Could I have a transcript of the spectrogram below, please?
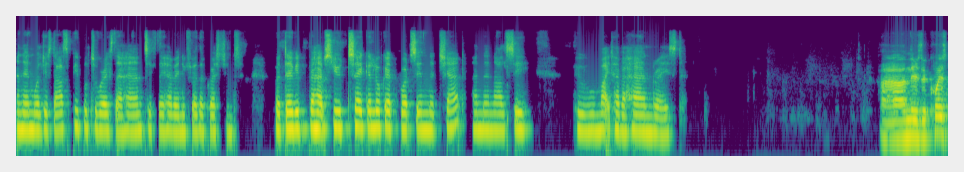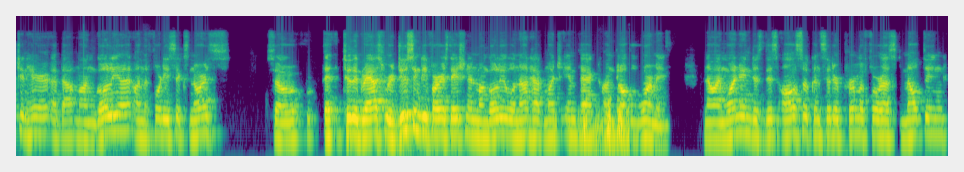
and then we'll just ask people to raise their hands if they have any further questions. But David, perhaps you take a look at what's in the chat and then I'll see who might have a hand raised. And there's a question here about Mongolia on the 46 North. So uh, to the grass, reducing deforestation in Mongolia will not have much impact on global warming. Now I'm wondering, does this also consider permafrost melting?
